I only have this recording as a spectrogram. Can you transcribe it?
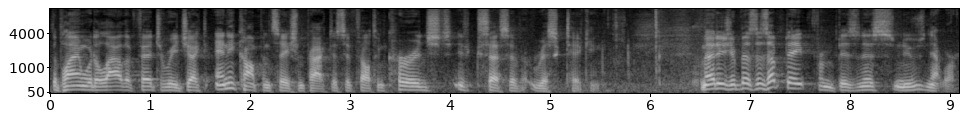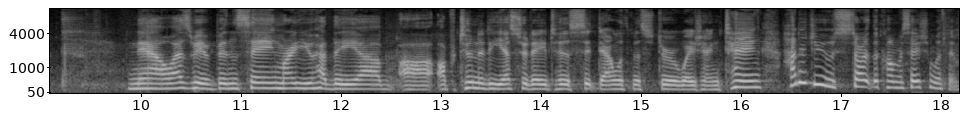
The plan would allow the Fed to reject any compensation practice it felt encouraged excessive risk taking. That is your business update from Business News Network. Now, as we have been saying, Marty, you had the uh, uh, opportunity yesterday to sit down with Mr. Wei Tang. How did you start the conversation with him?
